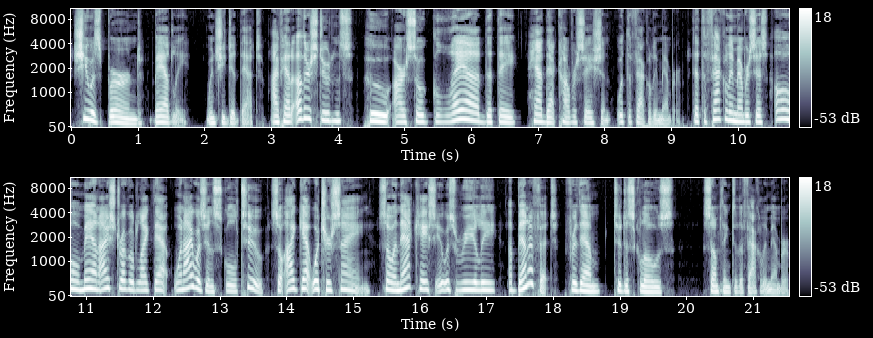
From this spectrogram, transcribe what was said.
She was burned badly when she did that. I've had other students who are so glad that they had that conversation with the faculty member. That the faculty member says, Oh man, I struggled like that when I was in school too. So I get what you're saying. So in that case, it was really a benefit for them to disclose something to the faculty member.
